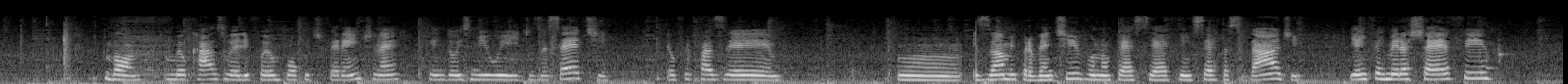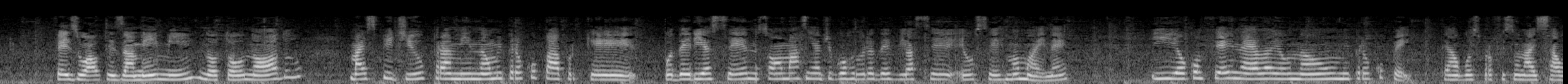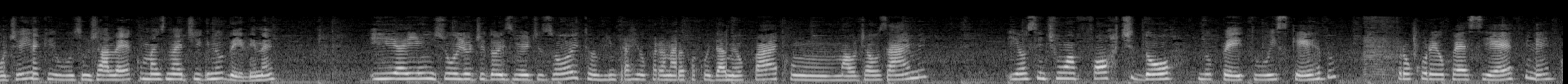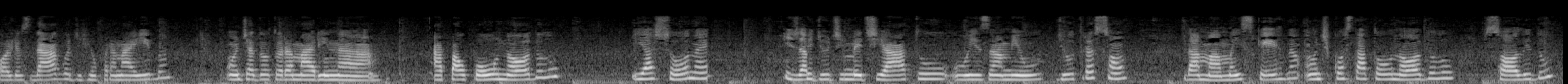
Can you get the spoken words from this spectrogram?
Bom, o meu caso ele foi um pouco diferente, né? Porque em 2017 eu fui fazer um exame preventivo no PSF em certa cidade e a enfermeira-chefe fez o autoexame em mim, notou o nódulo, mas pediu para mim não me preocupar, porque poderia ser só uma massinha de gordura devido a ser, eu ser mamãe, né? E eu confiei nela, eu não me preocupei. Tem alguns profissionais de saúde aí né, que usam jaleco, mas não é digno dele, né? E aí em julho de 2018 eu vim para Rio Paraná para cuidar do meu pai com mal de Alzheimer. E eu senti uma forte dor no peito esquerdo. Procurei o PSF, né, Olhos d'Água de Rio Paranaíba, onde a doutora Marina apalpou o nódulo e achou, né, e já pediu de imediato o exame de ultrassom da mama esquerda, onde constatou o nódulo sólido,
